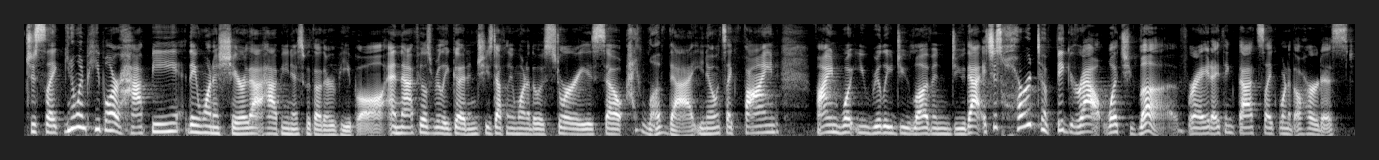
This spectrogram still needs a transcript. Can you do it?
just like you know when people are happy they want to share that happiness with other people. And that feels really good. And she's definitely one of those stories. So i love that you know? It's like find find what you really do love and do that. It's just hard to figure out what you love right? I think that's like one of the hardest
